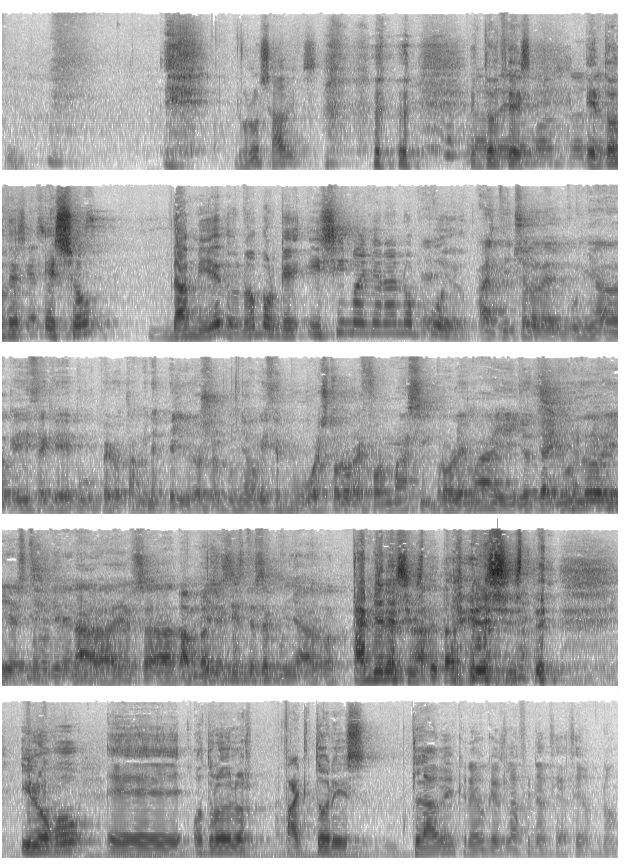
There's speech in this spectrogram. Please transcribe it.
no lo sabes. entonces, entonces eso da miedo, ¿no? Porque ¿y si mañana no Eh, puedo? Has dicho lo del cuñado que dice que, "Bu, pero también es peligroso el cuñado que dice, "Bu, esto lo reformas sin problema y yo te ayudo y esto no tiene nada, ¿eh? O sea, también existe ese cuñado. También existe, también existe. Y luego, eh, otro de los factores clave creo que es la financiación, ¿no?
